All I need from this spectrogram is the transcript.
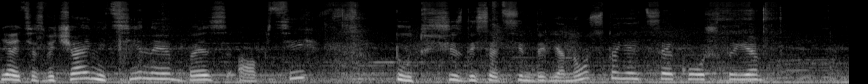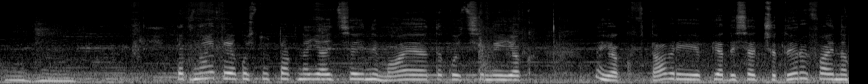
Яйця звичайні, ціни без акцій. Тут 67,90 яйце коштує. Угу. Так знаєте, якось тут так на яйця і немає такої ціни, як, ну, як в Таврії. 54 файна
